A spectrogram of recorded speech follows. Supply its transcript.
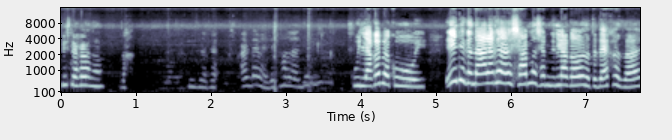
পিস কুই লাগাবে কই? এইদিকে না লাগা সামনে সামনে লাগাও, যাতে দেখা যায়।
